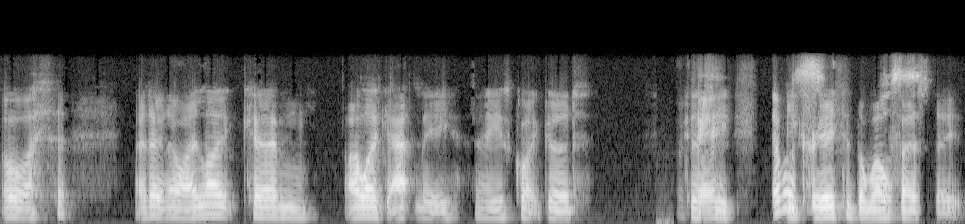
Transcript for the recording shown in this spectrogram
oh, I, I don't know. I like um I like Attlee. He's quite good because Okay, he, he created the welfare was- state.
